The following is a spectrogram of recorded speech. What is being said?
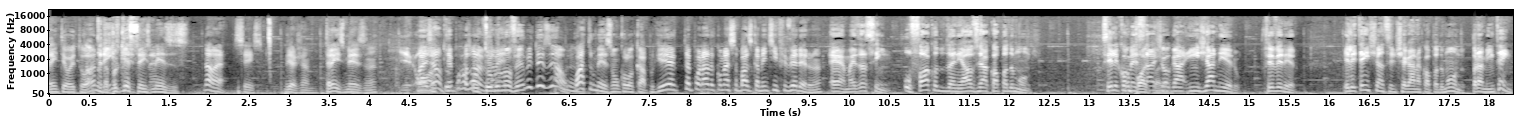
38 anos. três Por que meses, seis né? meses? Não, é, seis. Viajando. Três meses, né? Mas é um tempo razoável. Outubro, também. novembro e dezembro. Não, quatro meses vamos colocar, porque a temporada começa basicamente em fevereiro, né? É, mas assim, o foco do Dani Alves é a Copa do Mundo. Se ele começar pode a jogar em janeiro, fevereiro, ele tem chance de chegar na Copa do Mundo? Pra mim tem.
